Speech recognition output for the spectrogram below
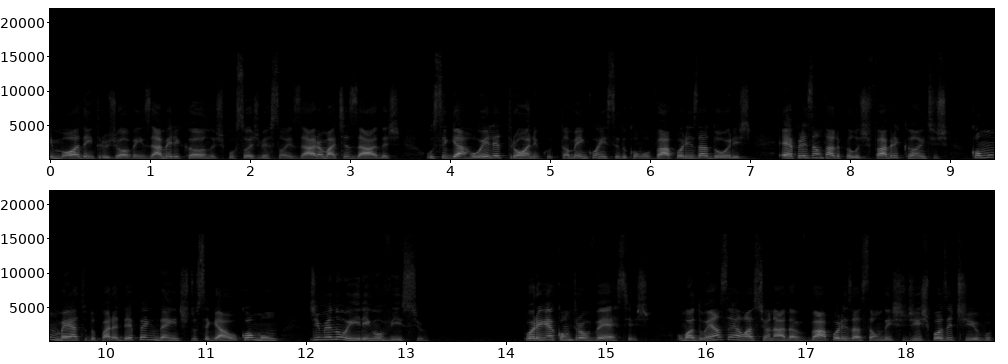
E moda entre os jovens americanos por suas versões aromatizadas, o cigarro eletrônico, também conhecido como vaporizadores, é apresentado pelos fabricantes como um método para dependentes do cigarro comum diminuírem o vício. Porém, há controvérsias. Uma doença relacionada à vaporização deste dispositivo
